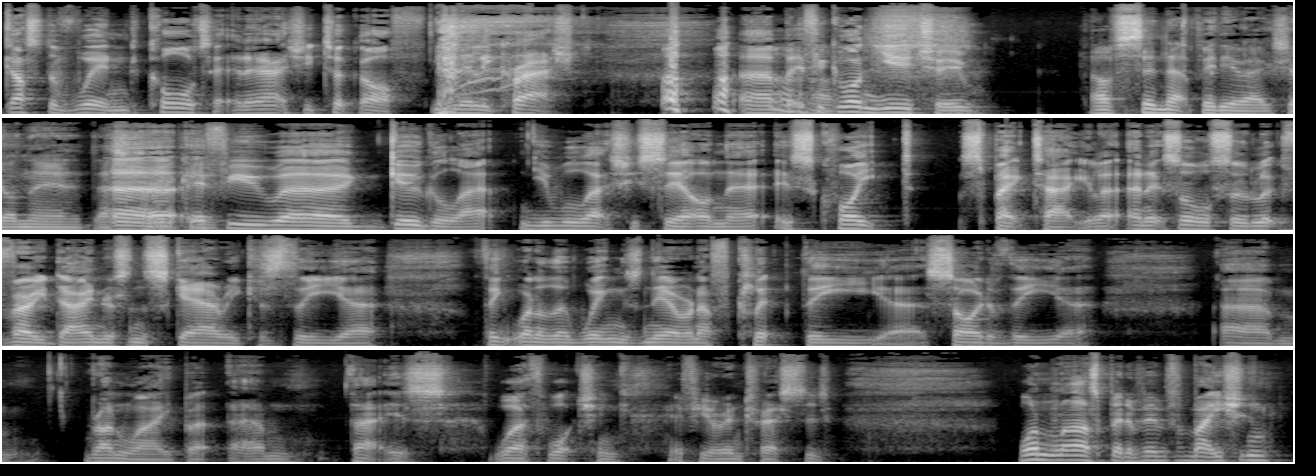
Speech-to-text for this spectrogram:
gust of wind caught it, and it actually took off. It nearly crashed. Uh, but if you go on YouTube, I've seen that video actually on there. Uh, if you uh, Google that, you will actually see it on there. It's quite spectacular, and it also looks very dangerous and scary because the uh, I think one of the wings near enough clipped the side of the um, runway. But um, that is worth watching if you're interested. One last bit of information.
